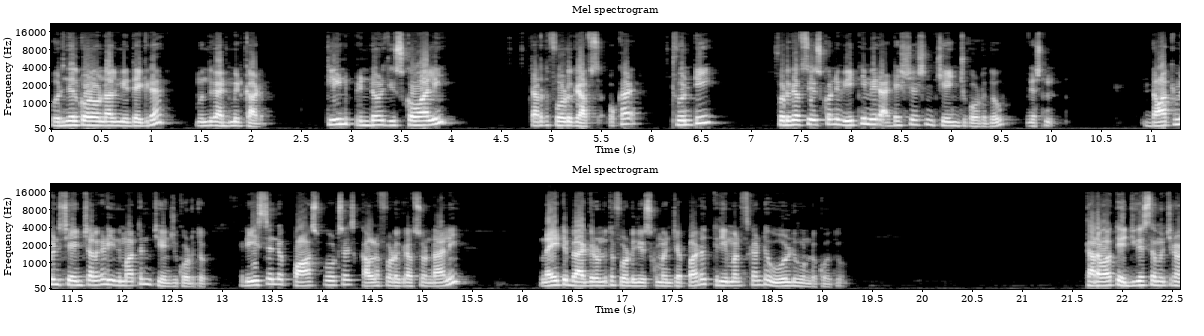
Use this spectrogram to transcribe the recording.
ఒరిజినల్ కూడా ఉండాలి మీ దగ్గర. ముందుగా అడ్మిట్ కార్డు క్లీన్ ప్రింట్అవుట్ తీసుకోవాలి. తర్వాత ఫోటోగ్రాఫ్స్ ఒక ట్వంటీ ఫోటోగ్రాఫ్స్ తీసుకొని వీటిని మీరు అటెస్టేషన్ చేయించకూడదు. జస్ట్ డాక్యుమెంట్స్ చేయించాలి కానీ ఇది మాత్రం చేయించకూడదు. Recent passport size colour photographs ఉండాలి. లైట్ బ్యాక్గ్రౌండ్తో ఫోటో తీసుకోమని చెప్పారు. త్రీ మంత్స్ కంటే ఓల్డ్ ఉండకూడదు. తర్వాత ఎడ్యుకేషన్ సంబంధించిన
